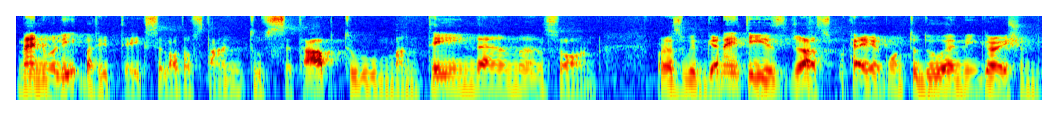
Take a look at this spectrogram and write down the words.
manually, but it takes a lot of time to set up, to maintain them, and so on. Whereas with Ganeti, it's just, okay, I want to do a migration.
